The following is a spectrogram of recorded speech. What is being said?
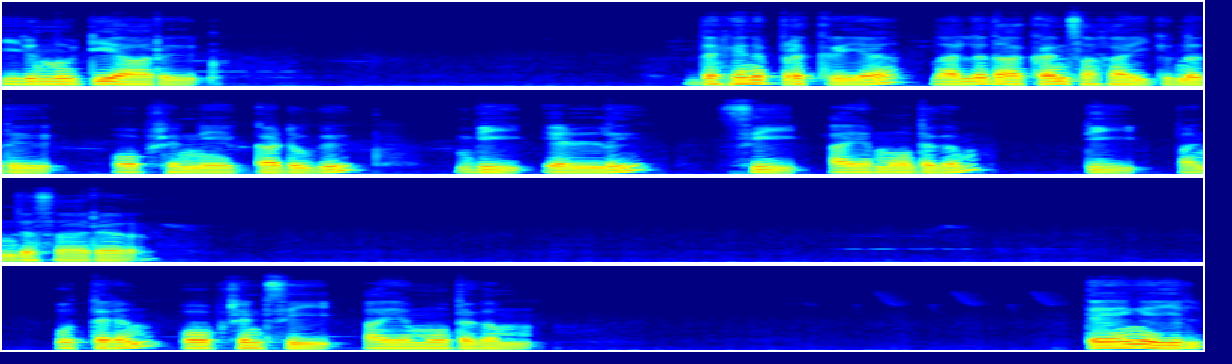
ഇരുന്നൂറ്റി ആറ് ദഹന പ്രക്രിയ നല്ലതാക്കാൻ സഹായിക്കുന്നത് ഓപ്ഷൻ എ കടുക് ബി എള്ള് സി അയമോദകം ടി പഞ്ചസാര. ഉത്തരം ഓപ്ഷൻ സി അയമോദകം. തേങ്ങയിൽ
